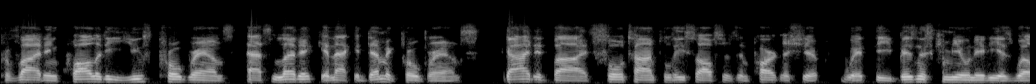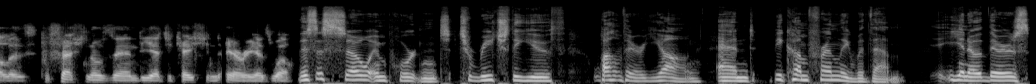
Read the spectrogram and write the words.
providing quality youth programs, athletic and academic programs guided by full-time police officers in partnership with the business community as well as professionals in the education area as well. This is so important to reach the youth while they're young and become friendly with them. You know, there's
